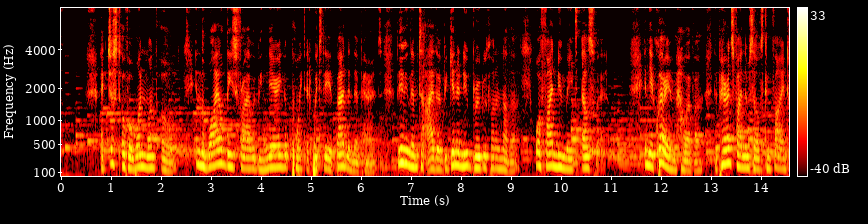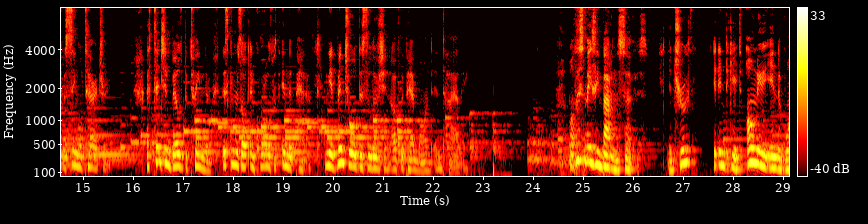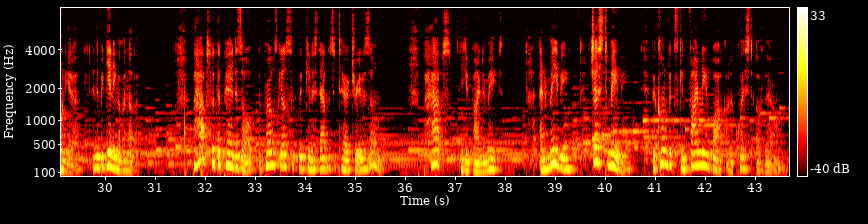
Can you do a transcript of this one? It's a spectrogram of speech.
At just over one month old, in the wild, these fry would be nearing the point at which they abandon their parents, leaving them to either begin a new brood with one another or find new mates elsewhere. In the aquarium, however, the parents find themselves confined to a single territory. As tension builds between them, this can result in quarrels within the pair and the eventual dissolution of the pair bond entirely. While this may seem bad on the surface, in truth, it indicates only the end of one era and the beginning of another. Perhaps with the pair dissolved, the pearl scale cichlid can establish a territory of his own. Perhaps he can find a mate. And maybe, just maybe, the convicts can finally embark on a quest of their own.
